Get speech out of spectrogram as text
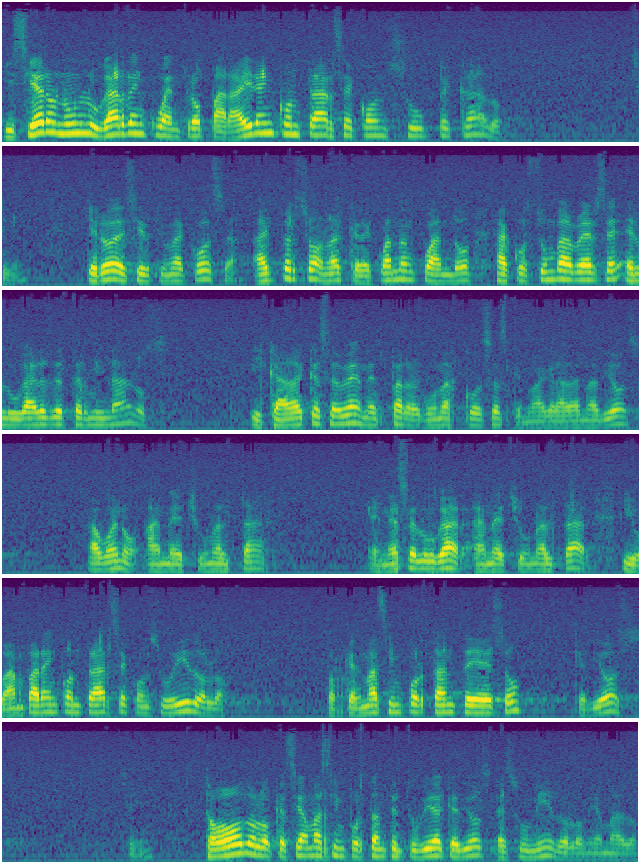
hicieron un lugar de encuentro para ir a encontrarse con su pecado. ¿sí? Quiero decirte una cosa, hay personas que de cuando en cuando acostumbran a verse en lugares determinados y cada que se ven es para algunas cosas que no agradan a Dios. Ah, bueno, han hecho un altar. En ese lugar han hecho un altar y van para encontrarse con su ídolo, porque es más importante eso que Dios. Todo lo que sea más importante en tu vida que Dios es un ídolo, mi amado.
